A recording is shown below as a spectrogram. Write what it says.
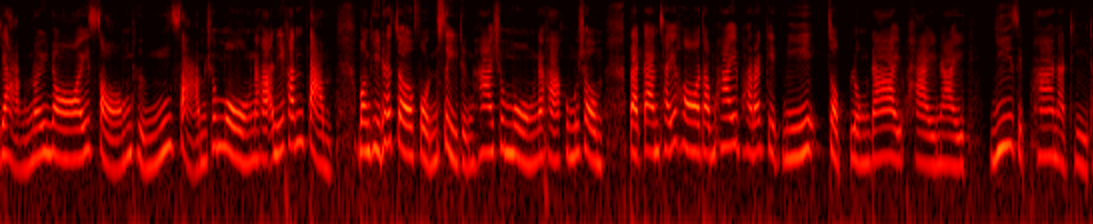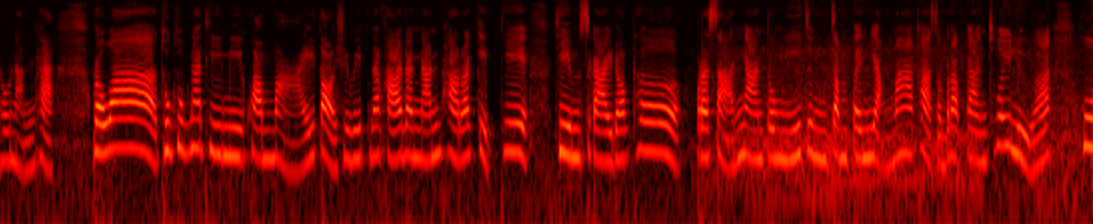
อย่างน้อยๆ2ถึง3ชั่วโมงนะคะ อันนี้ขั้นต่ำบางทีถ้าเจอฝน4-5ชั่วโมงนะคะคุณผู้ชม แต่การใช้ฮอทำให้ภารกิจนี้จบลงได้ภายใน 25 นาทีเท่านั้นค่ะ เพราะว่าทุกๆ นาทีมีความหมายต่อชีวิตนะคะ ดังนั้นภารกิจที่ทีม Sky Doctor ประสานงานตรงนี้จึงจำเป็นอย่างมากค่ะสำหรับการช่วยเหลือผู้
